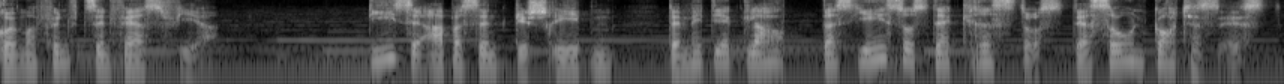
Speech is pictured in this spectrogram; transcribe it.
Römer 15, Vers 4. Diese aber sind geschrieben, damit ihr glaubt, dass Jesus der Christus, der Sohn Gottes ist.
